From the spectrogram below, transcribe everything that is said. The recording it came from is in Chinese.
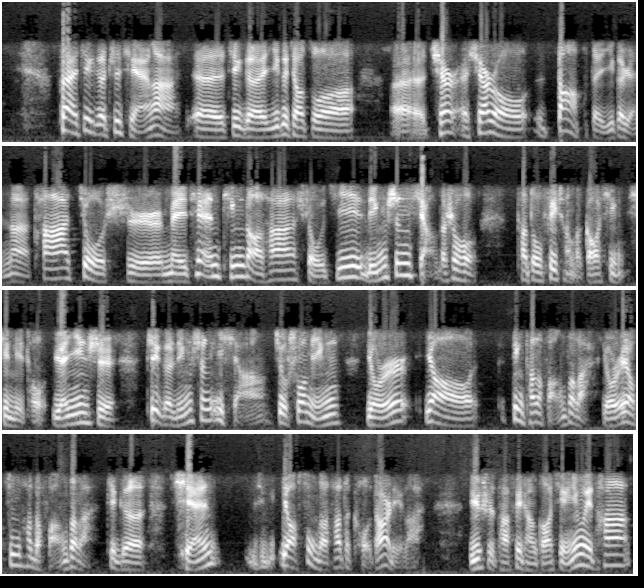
在这个之前啊，呃，这个一个叫做呃 Cheryl Dopp 的一个人呢，他就是每天听到他手机铃声响的时候，他都非常的高兴，心里头。原因是这个铃声一响，就说明有人要订他的房子了，有人要租他的房子了，这个钱要送到他的口袋里了。于是他非常高兴，因为他。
